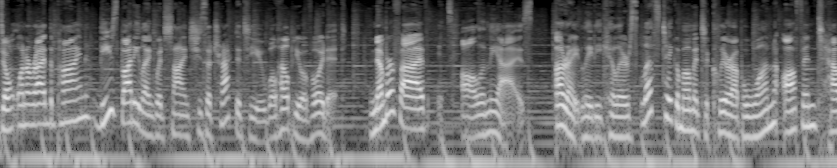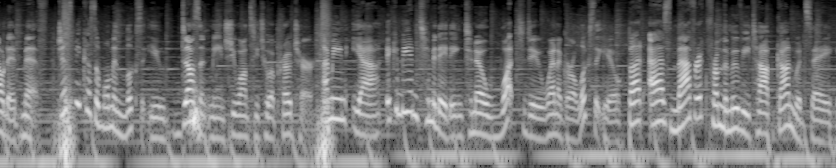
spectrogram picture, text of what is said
Don't want to ride the pine? These body language signs she's attracted to you will help you avoid it. Number five, it's all in the eyes. All right, lady killers, let's take a moment to clear up one often touted myth. Just because a woman looks at you doesn't mean she wants you to approach her. I mean, yeah, it can be intimidating to know what to do when a girl looks at you, but as Maverick from the movie Top Gun would say,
